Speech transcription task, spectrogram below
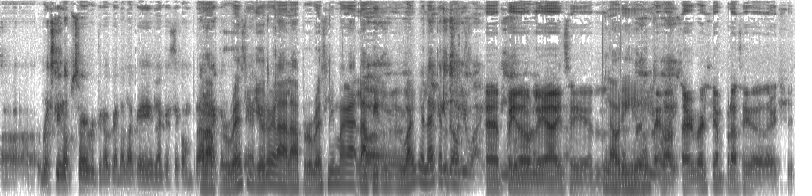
uh, Wrestling Observer creo que era la que la que se compraba la Pro Wrestling yo creo que la, la Pro Wrestling la uh, PWI ¿verdad? La PWI, el PWI, sí el, la original. El Observer siempre ha sido de Dirt Shit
